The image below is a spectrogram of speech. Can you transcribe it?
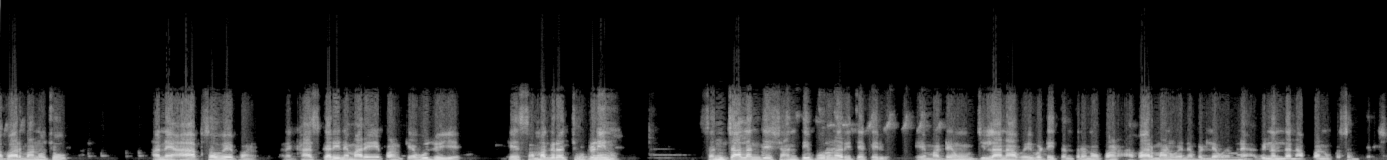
આભાર માનું છું. અને આપ સૌએ પણ, અને ખાસ કરીને મારે એ પણ કહેવું જોઈએ કે સમગ્ર ચૂંટણીનું સંચાલન જે શાંતિપૂર્ણ રીતે કર્યું, એ માટે હું જિલ્લાના વહીવટી તંત્રનો પણ આભાર માનું, એને બદલે હું એમને અભિનંદન આપવાનું પસંદ કરીશ.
